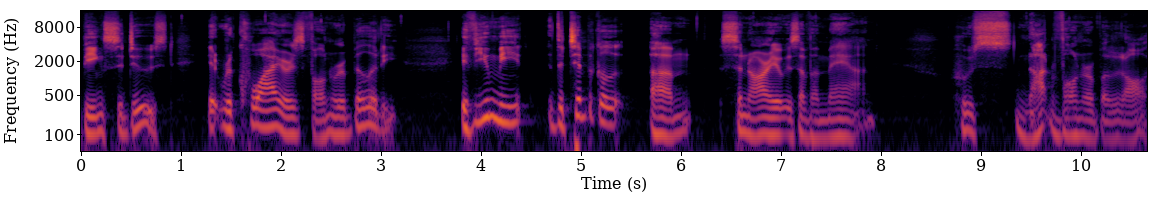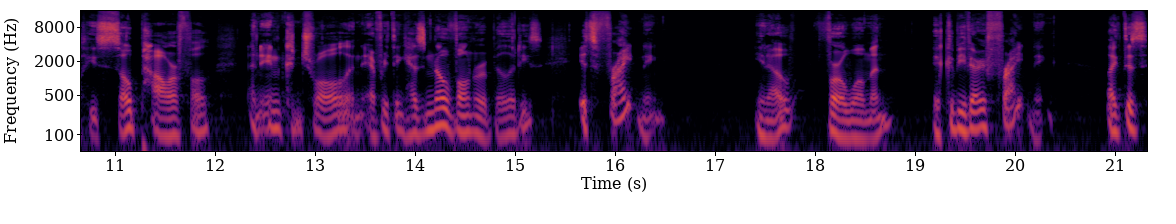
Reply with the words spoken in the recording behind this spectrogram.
being seduced it requires vulnerability. If you meet the typical um, scenario is of a man who's not vulnerable at all. He's so powerful and in control, and everything has no vulnerabilities. It's frightening, you know, for a woman. It could be very frightening. Like this,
